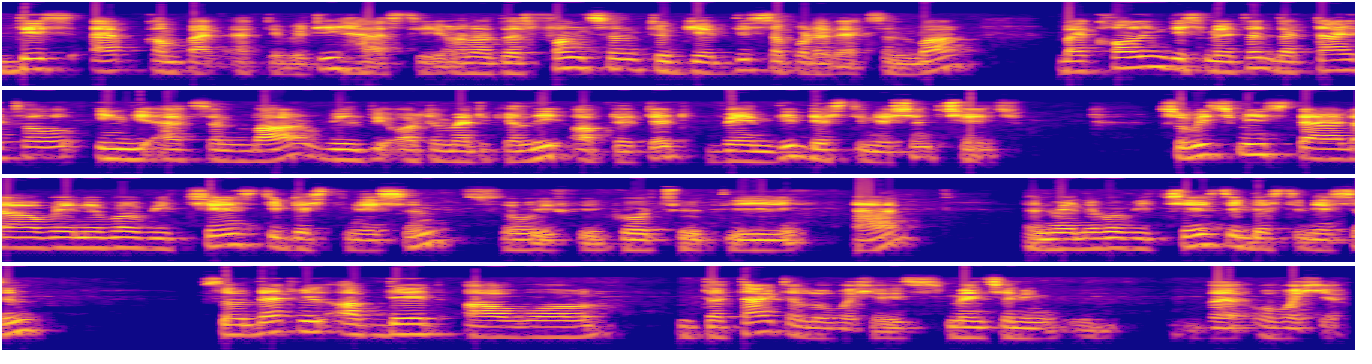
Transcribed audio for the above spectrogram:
this app compat activity has the another function to get this supported action bar. By calling this method the title in the action bar will be automatically updated when the destination change so which means that uh, whenever we change the destination so if we go to the app and whenever we change the destination so that will update our the title over here. It's mentioning the over here.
